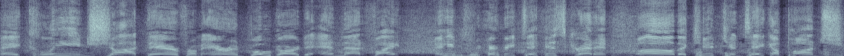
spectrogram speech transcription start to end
A clean shot there from Aaron Boogaard to end that fight. Amesbury, to his credit, oh, the kid can take a punch.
